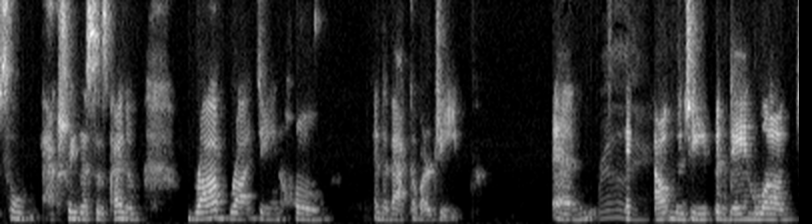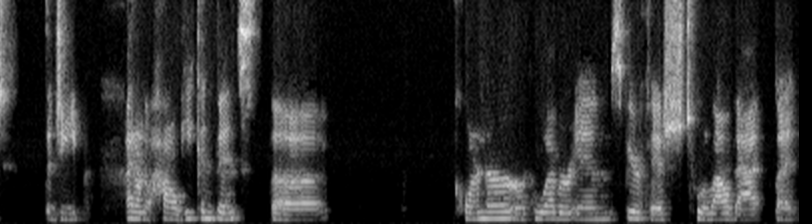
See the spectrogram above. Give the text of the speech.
so actually this is kind of Rob brought Dane home in the back of our Jeep. And really? out in the Jeep and Dane loved the Jeep. I don't know how he convinced the coroner or whoever in Spearfish to allow that, but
